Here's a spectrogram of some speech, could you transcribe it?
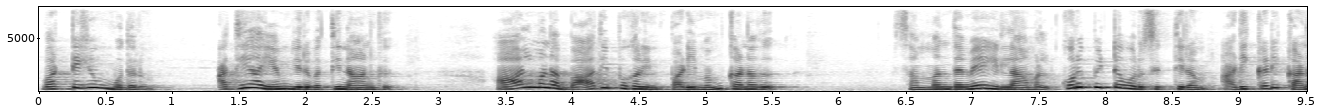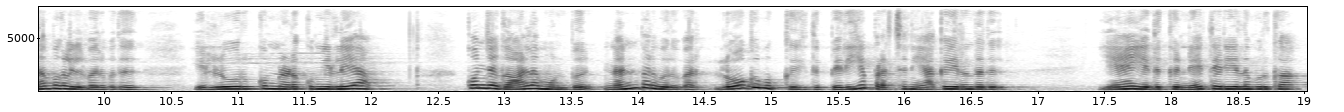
வட்டியும் முதலும். அத்தியாயம் இருபத்தி நான்கு. ஆழ்மன பாதிப்புகளின் படிமம் கனவு. சம்பந்தமே இல்லாமல் குறிப்பிட்ட ஒரு சித்திரம் அடிக்கடி கனவுகளில் வருவது எல்லோருக்கும் நடக்கும் இல்லையா? கொஞ்ச காலம் முன்பு நண்பர் ஒருவர் லோகுவுக்கு இது பெரிய பிரச்சனையாக இருந்தது. ஏன் எதுக்குன்னே தெரியல முருகா.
